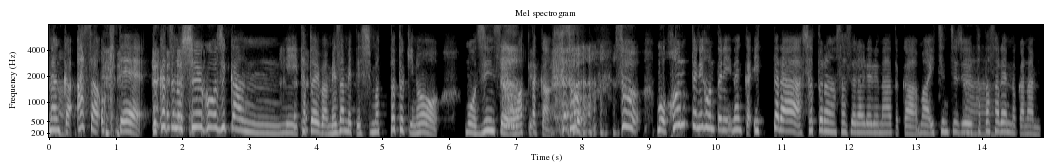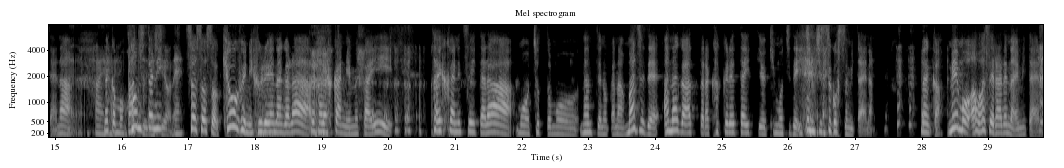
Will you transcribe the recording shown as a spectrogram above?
なんか朝起きて部活の集合時間に例えば目覚めてしまった時のもう人生終わった感。そう。そう。もう本当に本当になんか行ったらシャトランさせられるなとかまあ一日中立たされるのかなみたいな。はいはい。なんかもう本当に。そうそうそう恐怖に震えながら体育館に向かい 体育館に着いたらもうちょっともうなんていうのかなマジで穴があったら隠れたいっていう気持ちで一日過ごすみたいな。なんか目も合わせられないみたいな。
